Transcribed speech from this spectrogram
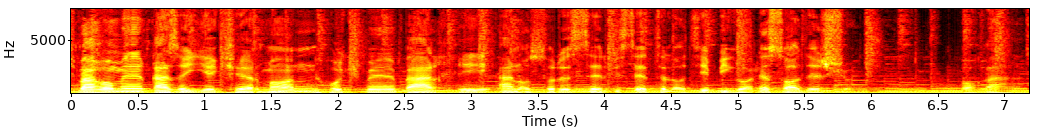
یک مقام قضایی کرمان حکم برخی عناصر سرویس اطلاعاتی بیگانه صادر شد. واقعا.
